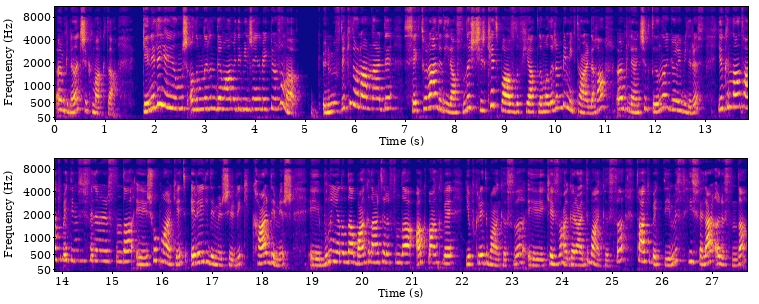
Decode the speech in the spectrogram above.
ön plana çıkmakta. Genele yayılmış alımların devam edebileceğini bekliyoruz ama önümüzdeki dönemlerde sektörel de değil aslında şirket bazlı fiyatlamaların bir miktar daha ön plana çıktığını görebiliriz. Yakından takip ettiğimiz hisseler arasında e, Şok Market, Ereğli Demir Çelik, Kardemir, e, bunun yanında bankalar tarafında Akbank ve Yapı Kredi Bankası, e, Keza Garanti Bankası takip ettiğimiz hisseler arasında.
